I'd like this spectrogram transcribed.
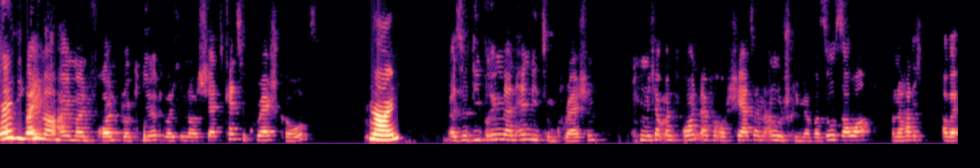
Ja, ich ganze... einmal einmal einen Freund blockiert, weil ich ihn aus Chats. Kennst du Crashcodes? Nein. Also die bringen dein Handy zum Crashen. Und Ich habe meinen Freund einfach auf Scherz einen angeschrieben. Er war so sauer. Und dann hatte ich, aber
